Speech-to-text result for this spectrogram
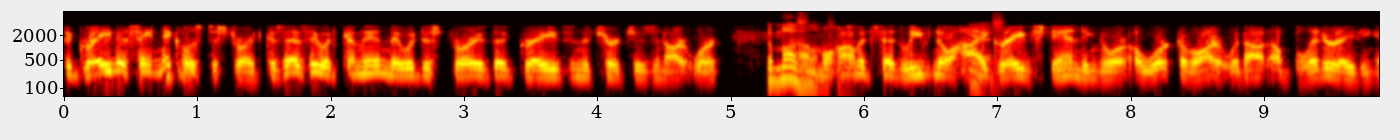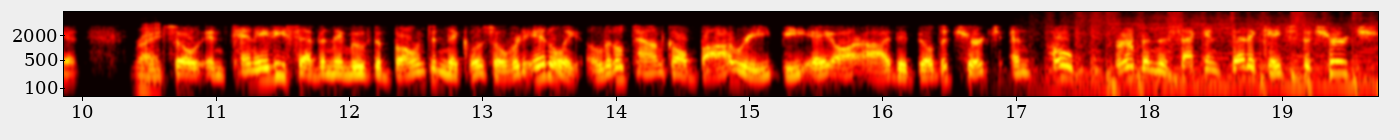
the grave of St. Nicholas destroyed because as they would come in, they would destroy the graves in the churches and artwork. The Muslims. Uh, Muhammad said, Leave no high Yes. grave standing nor a work of art without obliterating it. right. And so in 1087, they moved the bones of Nicholas over to Italy, a little town called Bari, B A R I. They build a church, and Pope Urban II dedicates the church.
